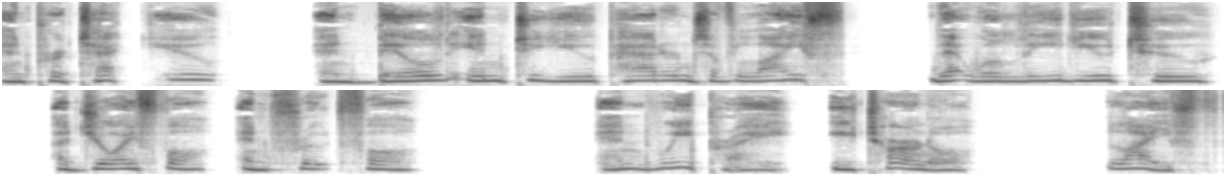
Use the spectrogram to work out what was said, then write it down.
and protect you and build into you patterns of life that will lead you to a joyful and fruitful, and we pray, eternal life.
